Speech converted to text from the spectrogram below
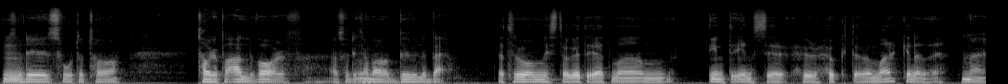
Mm. Så det är svårt att ta ta det på allvar. Alltså det kan Mm. vara bu eller bä. Jag tror misstaget är att man inte inser hur högt över marken den är. Nej.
